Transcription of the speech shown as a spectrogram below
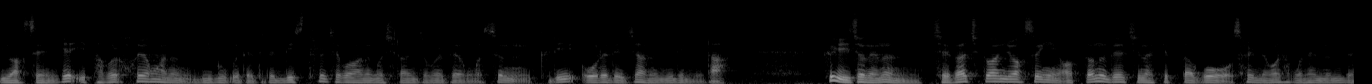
유학생에게 입학을 허용하는 미국 의대들의 리스트를 제공하는 것이라는 점을 배운 것은 그리 오래되지 않은 일입니다. 그 이전에는 제가 지도한 유학생이 어떤 의대에 진학했다고 설명을 하곤 했는데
